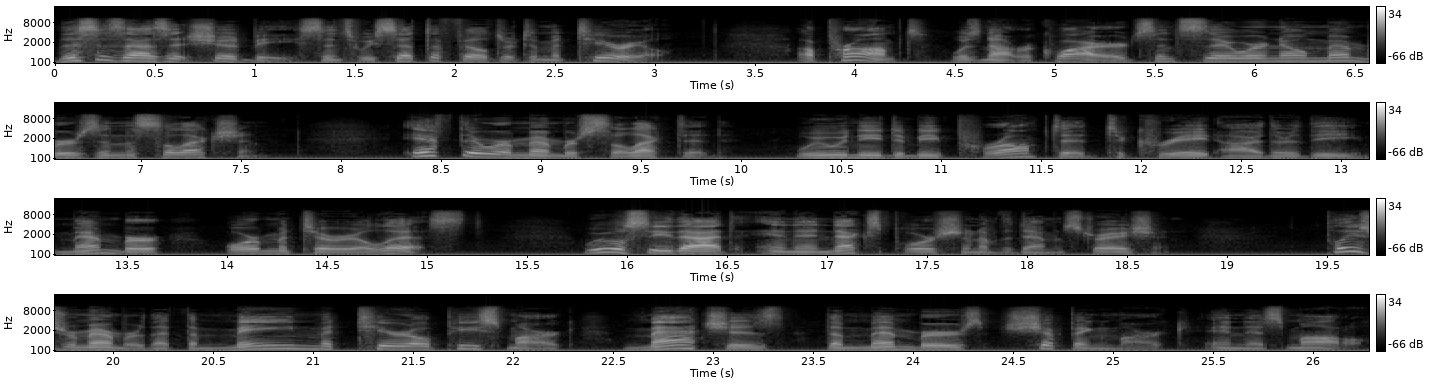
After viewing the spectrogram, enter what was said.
This is as it should be since we set the filter to material. A prompt was not required since there were no members in the selection. If there were members selected, we would need to be prompted to create either the member or material list. We will see that in the next portion of the demonstration. Please remember that the main material piece mark matches the member's shipping mark in this model.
